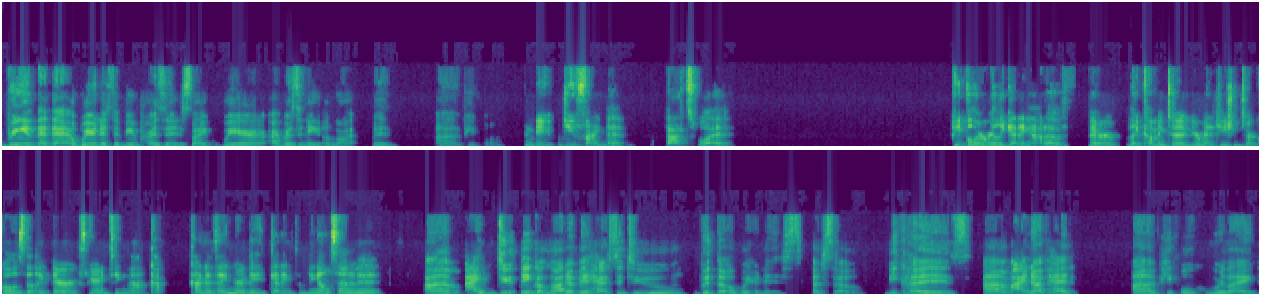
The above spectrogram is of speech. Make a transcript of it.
bringing that that awareness and being present is like where I resonate a lot with uh, people. Do, do you find that that's what people are really getting out of their like coming to your meditation circles that like they're experiencing that kind of thing or are they getting something else out of it um i do think a lot of it has to do with the awareness of self because um i know i've had uh people who are like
